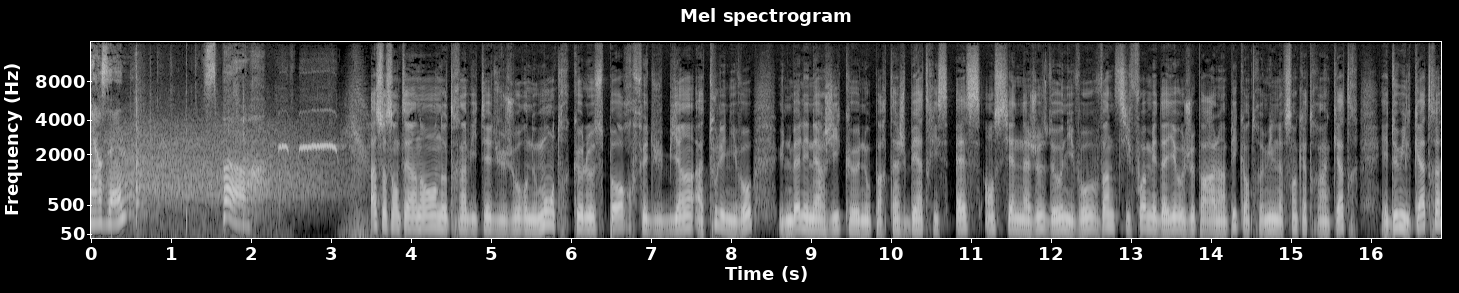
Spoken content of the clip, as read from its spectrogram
Erzen Sport. À 61 ans, notre invité du jour nous montre que le sport fait du bien à tous les niveaux. Une belle énergie que nous partage Béatrice S., ancienne nageuse de haut niveau, 26 fois médaillée aux Jeux paralympiques entre 1984 et 2004.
